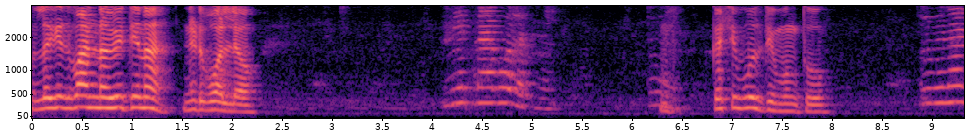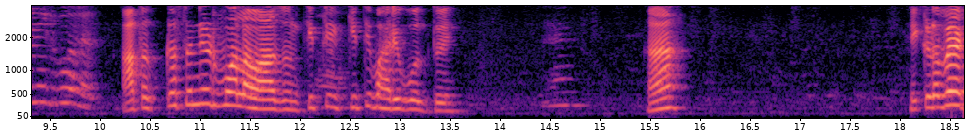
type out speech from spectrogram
लगेच भांडणं होती ना नीट बोलल्यावर. नीट नाही बोलत मी. तुम्ही. कशी बोलती मग तू? तुम्ही नाही नीट बोलत. आता कसं नीट बोलावं अजून? किती किती भारी बोलतोय. हं. हा? इकडं बघ.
